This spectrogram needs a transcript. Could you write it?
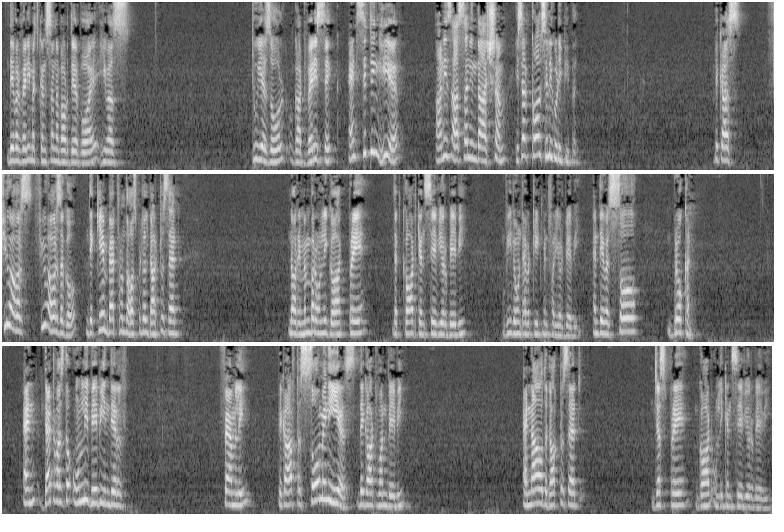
they were very much concerned about their boy. He was 2 years old got very sick. And sitting here on his asan in the ashram, he said, call Siliguri people. Because few hours, few hours ago, they came back from the hospital. Doctor said, now remember only God, pray that God can save your baby. We don't have a treatment for your baby. And they were so broken. And that was the only baby in their family because after so many years, they got one baby. And now the doctor said, just pray, God only can save your baby.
